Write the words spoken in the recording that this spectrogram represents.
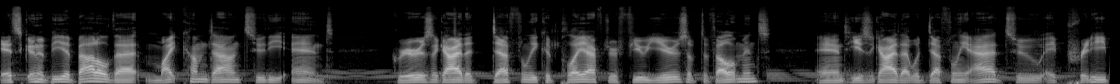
it's going to be a battle that might come down to the end. Greer is a guy that definitely could play after a few years of development, and he's a guy that would definitely add to a pretty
